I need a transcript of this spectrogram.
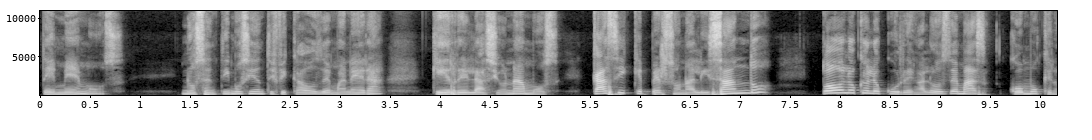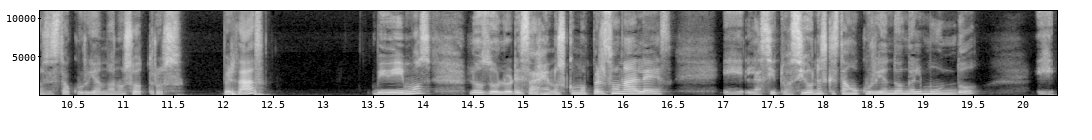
tememos, nos sentimos identificados de manera que relacionamos casi que personalizando todo lo que le ocurre a los demás como que nos está ocurriendo a nosotros, ¿verdad? Vivimos los dolores ajenos como personales, eh, las situaciones que están ocurriendo en el mundo, eh,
